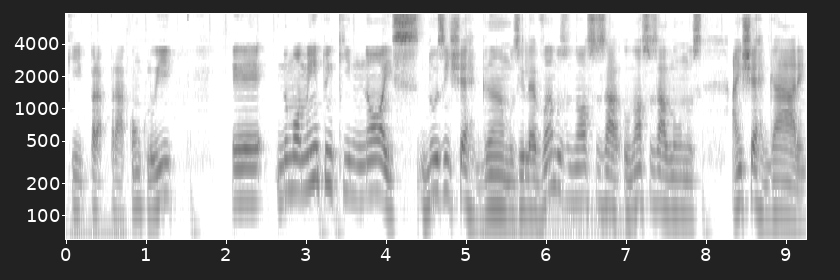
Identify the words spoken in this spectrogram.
que para concluir, é, no momento em que nós nos enxergamos e levamos os nossos, os nossos alunos a enxergarem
